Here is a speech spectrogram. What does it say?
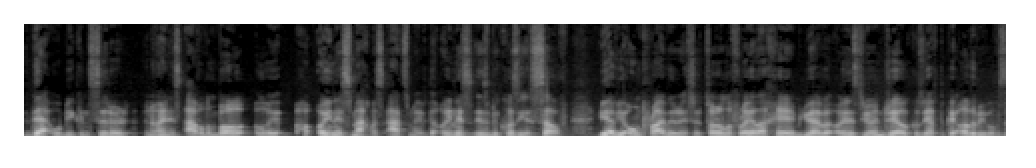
that will be considered an oines. If the oines is because of yourself, you have your own private oines. You have an oines, you're in jail because you have to pay other people. Because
